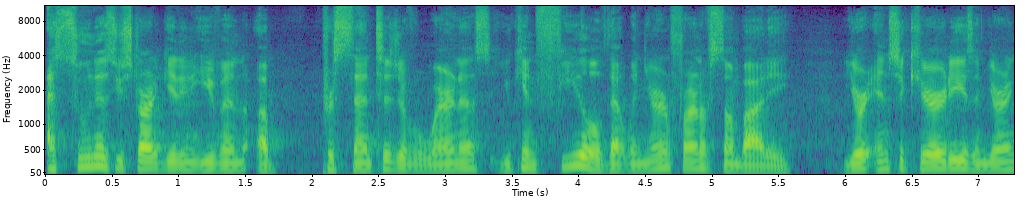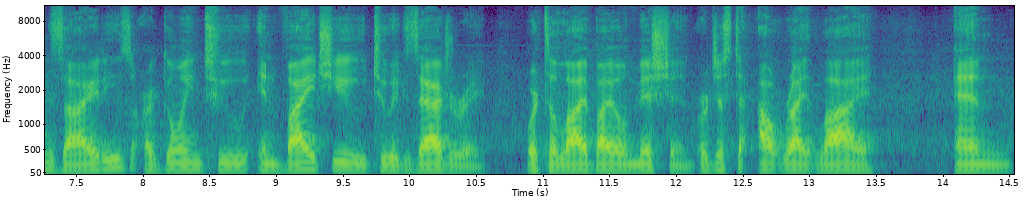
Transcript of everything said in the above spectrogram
as soon as you start getting even a percentage of awareness, you can feel that when you're in front of somebody, your insecurities and your anxieties are going to invite you to exaggerate or to lie by omission or just to outright lie. And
